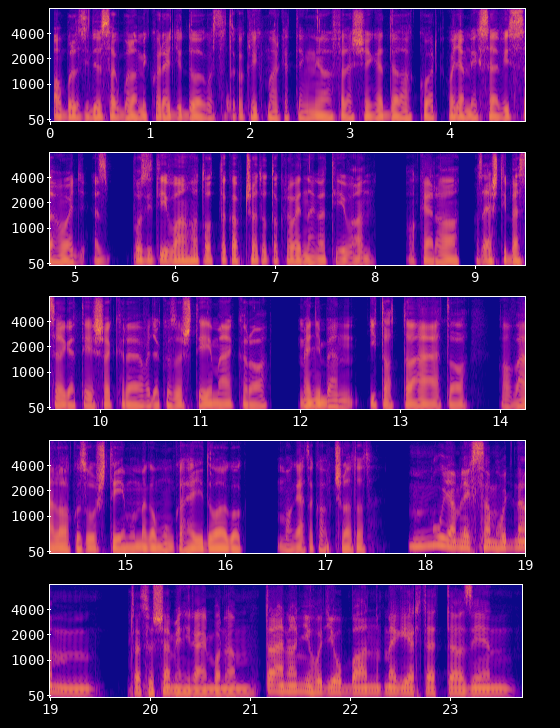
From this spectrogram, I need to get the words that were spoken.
abból az időszakból, amikor együtt dolgoztatok a click marketingnél a feleségeddel, akkor hogy emlékszel vissza, hogy ez pozitívan hatott a kapcsolatotokra, vagy negatívan? Akár a, az esti beszélgetésekre, vagy a közös témákra, mennyiben itatta át a, a vállalkozós téma, meg a munkahelyi dolgok magát a kapcsolatot? Mm, úgy emlékszem, hogy nem, tehát hogy semmilyen irányban nem. Talán annyi, hogy jobban megértette az én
